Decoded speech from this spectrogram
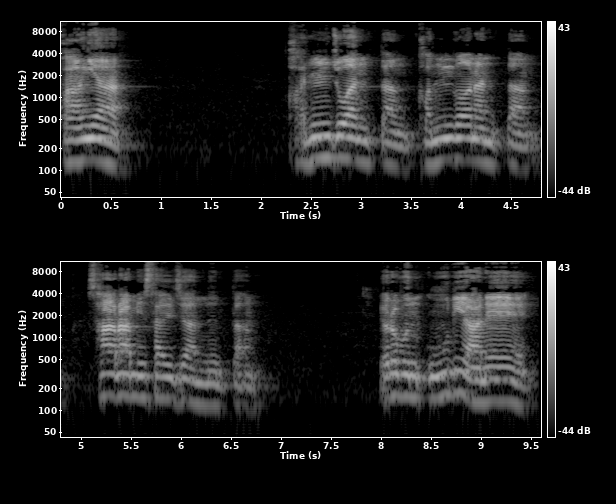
광야 건조한 땅, 건건한 땅, 사람이 살지 않는 땅. 여러분, 우리 안에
